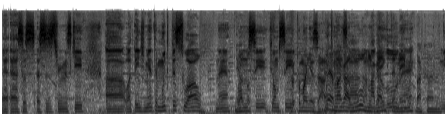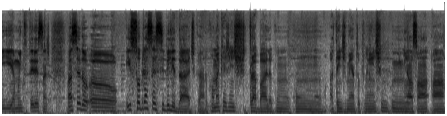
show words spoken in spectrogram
é, essas, essas streams que ah, o atendimento é muito pessoal, né? Como se. Como se Muito humanizado. É, muito Magalu, humanizado. A Magalu, também, né? muito bacana. E é muito interessante. Macedo, ah, e sobre acessibilidade, cara? Como é que a gente trabalha com, com atendimento ao cliente em, relação a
